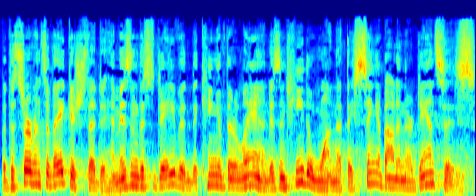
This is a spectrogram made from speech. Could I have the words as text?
But the servants of Achish said to him, Isn't this David, the king of their land? Isn't he the one that they sing about in their dances?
